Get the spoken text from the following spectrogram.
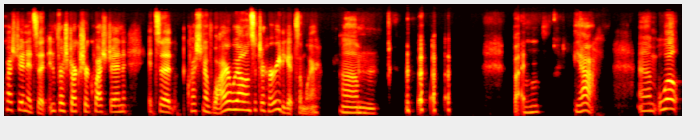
question. It's an infrastructure question. It's a question of why are we all in such a hurry to get somewhere? Um, mm-hmm. but mm-hmm. yeah. Um, well,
